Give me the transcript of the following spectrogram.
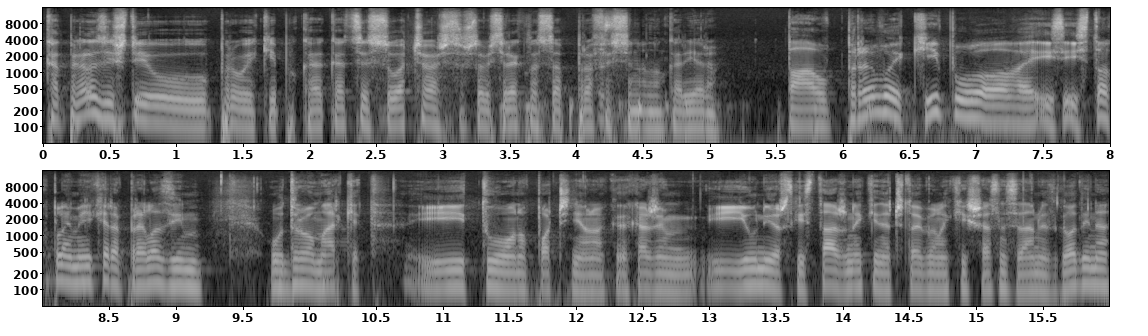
kad prelaziš ti u prvu ekipu, kad, kad se suočavaš, što bi se reklo, sa profesionalnom karijerom? Pa u prvu ekipu ovaj, iz, iz tog playmakera prelazim u drvo market i tu ono počinje ono, da kažem, i juniorski staž neki, znači to je bilo nekih 16-17 godina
